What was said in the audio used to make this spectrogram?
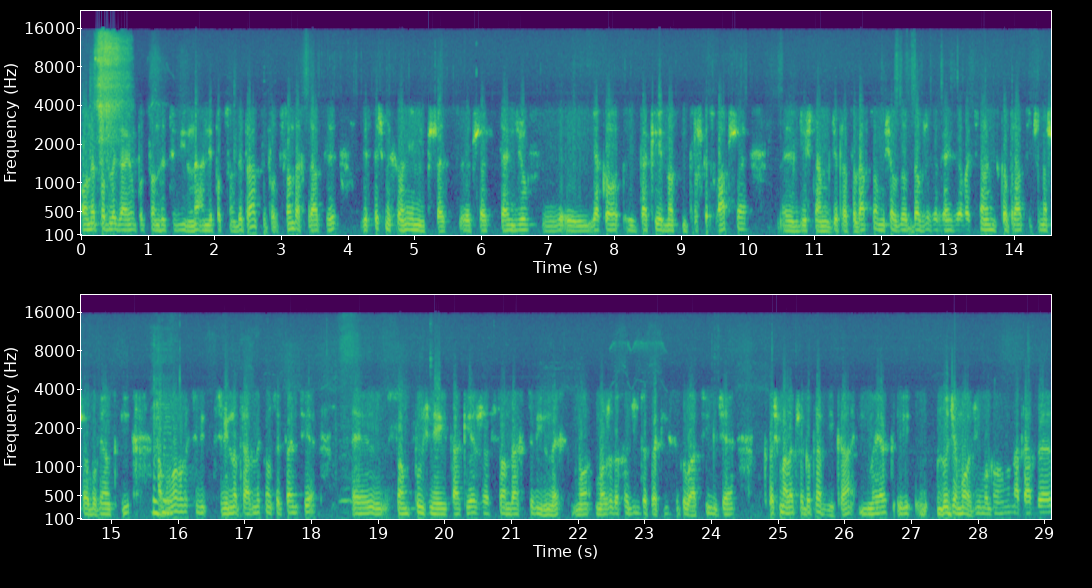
one podlegają pod sądy cywilne, a nie pod sądy pracy. Pod sądach pracy jesteśmy chronieni przez, przez sędziów y, jako takie jednostki troszkę słabsze, gdzieś tam, gdzie pracodawca musiał do, dobrze zorganizować stanowisko pracy czy nasze obowiązki, a w umowach cywi- cywilnoprawnych konsekwencje y, są później takie, że w sądach cywilnych mo, może dochodzić do takich sytuacji, gdzie ktoś ma lepszego prawnika i my jak ludzie młodzi mogą naprawdę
